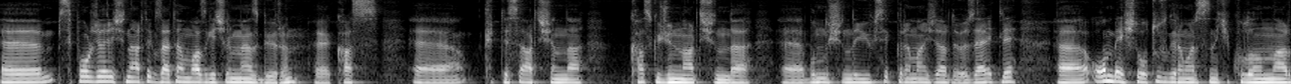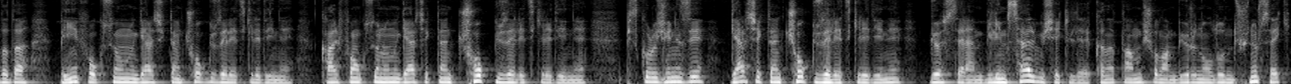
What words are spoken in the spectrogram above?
E, sporcular için artık zaten vazgeçilmez bir ürün. E, kas e, kütlesi artışında, kas gücünün artışında, e, bunun dışında yüksek gramajlarda özellikle 15 ile 30 gram arasındaki kullanımlarda da beyin fonksiyonunu gerçekten çok güzel etkilediğini, kalp fonksiyonunu gerçekten çok güzel etkilediğini, psikolojinizi gerçekten çok güzel etkilediğini gösteren bilimsel bir şekilde kanıtlanmış olan bir ürün olduğunu düşünürsek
